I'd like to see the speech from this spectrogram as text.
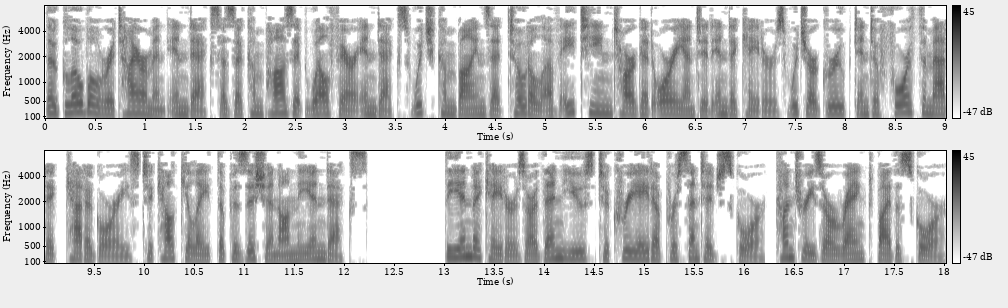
The Global Retirement Index is a composite welfare index which combines a total of 18 target-oriented indicators which are grouped into four thematic categories to calculate the position on the index. The indicators are then used to create a percentage score, countries are ranked by the score.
